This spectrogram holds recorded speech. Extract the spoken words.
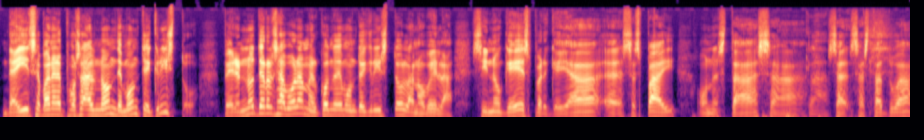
D'ahir se van posar el nom de Montecristo, però no té res a veure amb el conde de Montecristo, la novel·la, sinó que és perquè hi ha eh, l'espai on està l'estàtua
